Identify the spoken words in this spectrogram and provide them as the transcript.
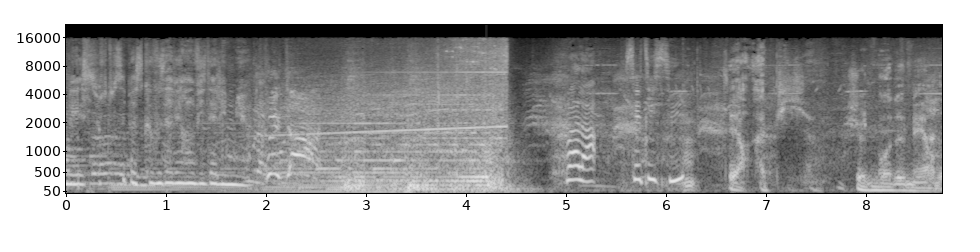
Mais surtout, c'est parce que vous avez envie d'aller mieux. Voilà, c'est ici. Terre happy. Jeu de mots de merde.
